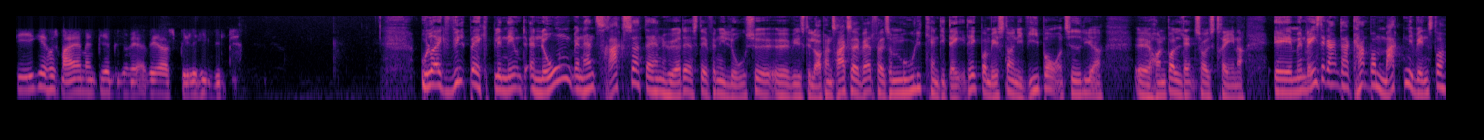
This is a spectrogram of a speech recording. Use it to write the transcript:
Det er ikke hos mig, at man bliver millionær ved at spille helt vildt. Ulrik Vilbæk blev nævnt af nogen, men han trak sig, da han hørte, at Stefanie Lose øh, ville stille op. Han trak sig i hvert fald som mulig kandidat, ikke? Borgmesteren i Viborg og tidligere øh, håndboldlandsholdstræner. Øh, men hver eneste gang, der er kamp om magten i Venstre,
